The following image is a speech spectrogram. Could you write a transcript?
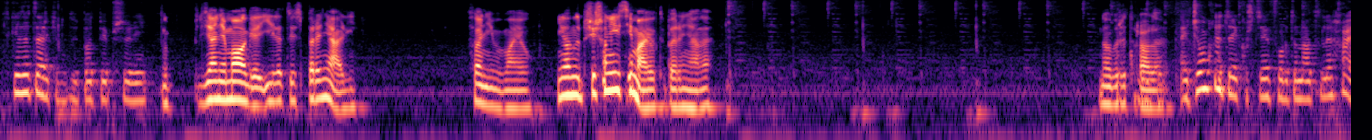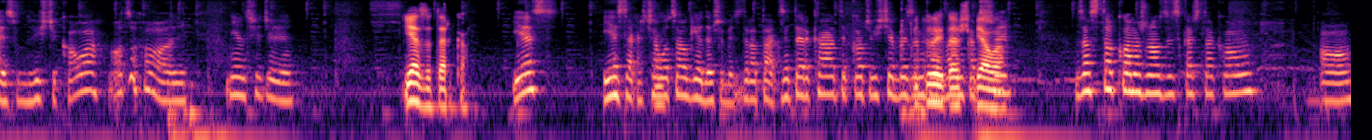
Wszystkie zeterki pod- podpieprzyli. No, ja nie mogę, ile to jest pereniali? Co oni mają? Nie, one, przecież oni nic nie mają, te pereniale. Dobry trole. Ej, czemu tutaj kosztuje Fortuna tyle hajsu? 200 koła? O co chodzi? Nie wiem, co się dzieje. Jest zeterka. Jest? Jest jakaś, trzeba było całą giełdę przebiec. Dobra, tak, zeterka, tylko oczywiście bez I tutaj też MK3. biała. Za 100 koła można uzyskać taką. O.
